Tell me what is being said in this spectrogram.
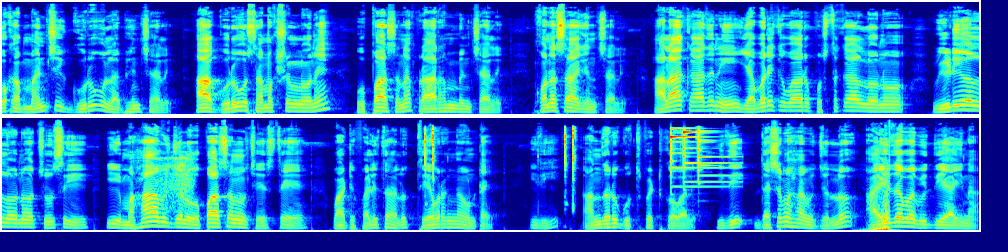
ఒక మంచి గురువు లభించాలి. ఆ గురువు సమక్షంలోనే ఉపాసన ప్రారంభించాలి. కొనసాగించాలి. అలా కాదని ఎవరికి వారు పుస్తకాల్లోనో వీడియోల్లోనో చూసి ఈ మహావిద్యల ఉపాసనలు చేస్తే వాటి ఫలితాలు తీవ్రంగా ఉంటాయి. ఇది అందరూ గుర్తుపెట్టుకోవాలి. ఇది దశమహావిద్యల్లో ఐదవ విద్య అయిన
